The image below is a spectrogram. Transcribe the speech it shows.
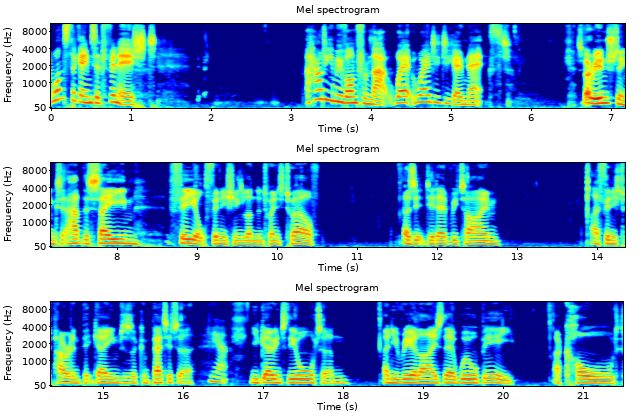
once the games had finished, how do you move on from that? Where where did you go next? It's very interesting because it had the same feel finishing London 2012 as it did every time I finished Paralympic Games as a competitor. Yeah. You go into the autumn and you realise there will be a cold,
